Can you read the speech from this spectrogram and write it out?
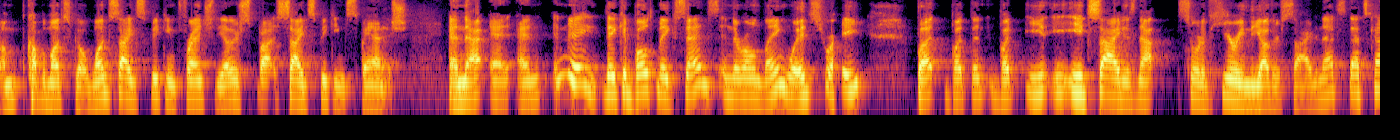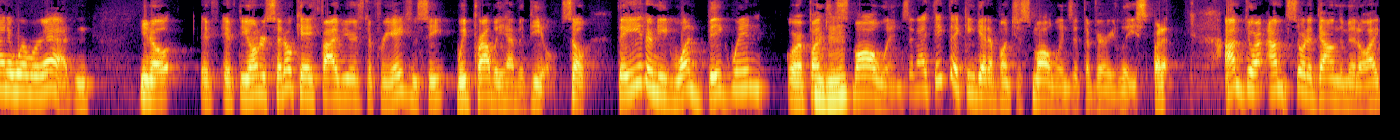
a, couple months ago. One side speaking French, the other sp- side speaking Spanish and that and and, and they, they can both make sense in their own language, right? But but the, but each side is not sort of hearing the other side, and that's that's kind of where we're at. And you know, if if the owner said, okay, five years to free agency, we'd probably have a deal. So they either need one big win or a bunch mm-hmm. of small wins, and I think they can get a bunch of small wins at the very least. But I'm doing, I'm sort of down the middle. I,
